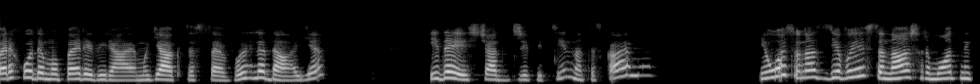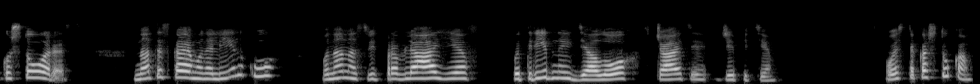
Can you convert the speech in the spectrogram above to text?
Переходимо, перевіряємо, як це все виглядає. Ідеї з чат GPT натискаємо. І ось у нас з'явився наш ремонтний кошторис. Натискаємо на лінку, вона нас відправляє в потрібний діалог в чаті GPT. Ось така штука.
